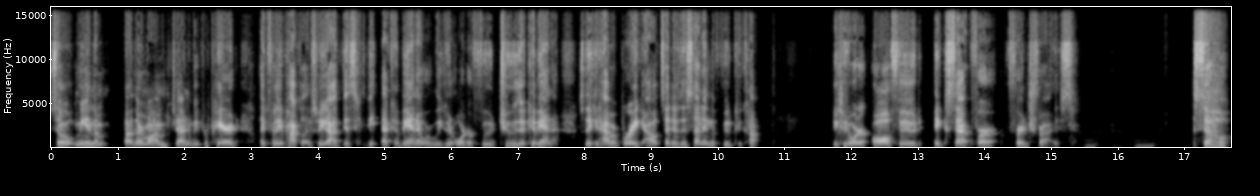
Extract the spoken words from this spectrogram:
So me and the other mom, Jen, we prepared like for the apocalypse. We got this the, a cabana where we could order food to the cabana so they could have a break outside of the sun and the food could come. You could order all food except for French fries. So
